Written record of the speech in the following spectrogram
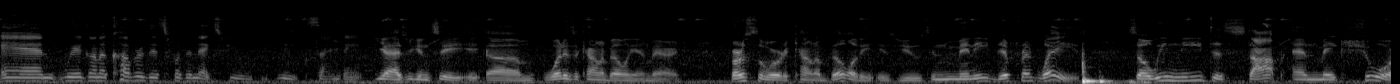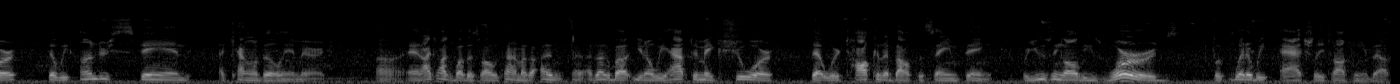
and we're going to cover this for the next few weeks i think yeah. As you can see, um, what is accountability in marriage? First, the word accountability is used in many different ways. So we need to stop and make sure that we understand accountability in marriage. Uh, and I talk about this all the time. I, I, I talk about, you know, we have to make sure that we're talking about the same thing. We're using all these words, but what are we actually talking about?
